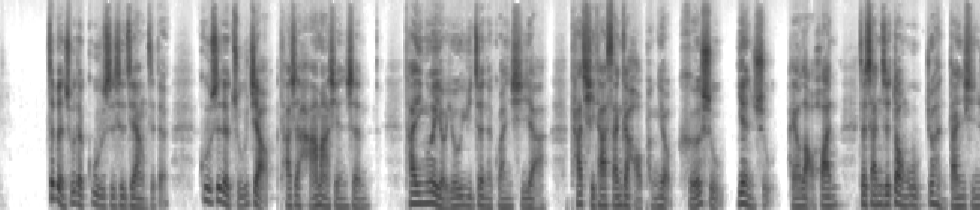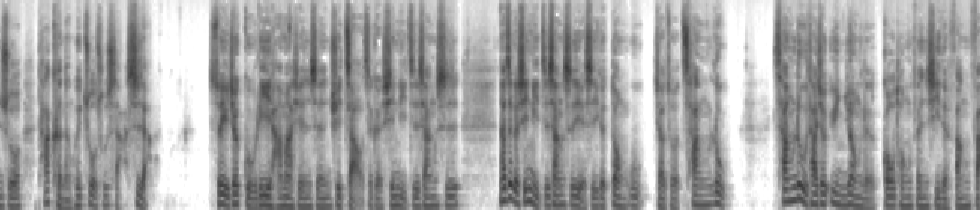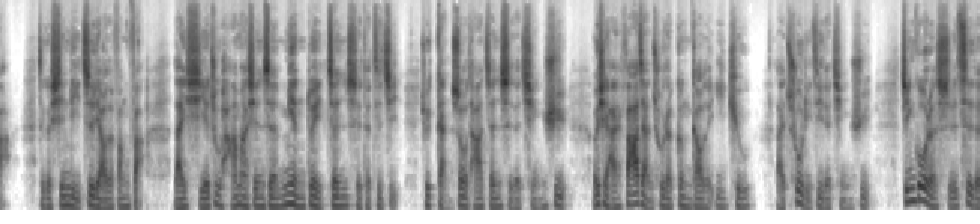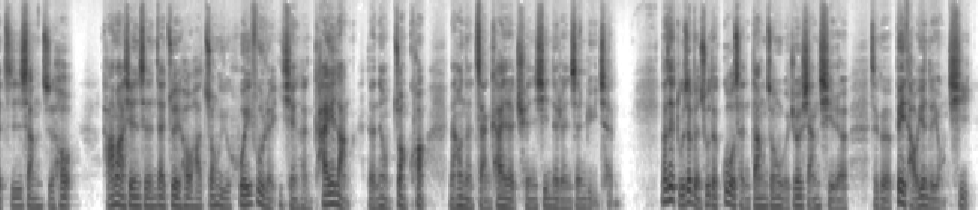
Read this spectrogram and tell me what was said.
这本书的故事是这样子的：故事的主角他是蛤蟆先生，他因为有忧郁症的关系啊，他其他三个好朋友河鼠、鼹鼠还有老獾这三只动物就很担心说他可能会做出傻事啊。所以就鼓励蛤蟆先生去找这个心理咨商师。那这个心理咨商师也是一个动物，叫做苍鹭。苍鹭他就运用了沟通分析的方法，这个心理治疗的方法，来协助蛤蟆先生面对真实的自己，去感受他真实的情绪，而且还发展出了更高的 EQ 来处理自己的情绪。经过了十次的咨商之后，蛤蟆先生在最后他终于恢复了以前很开朗的那种状况，然后呢，展开了全新的人生旅程。那在读这本书的过程当中，我就想起了这个《被讨厌的勇气》。《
